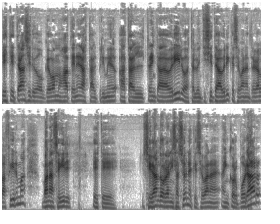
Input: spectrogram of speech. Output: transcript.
este tránsito que vamos a tener hasta el primero, hasta el 30 de abril o hasta el 27 de abril que se van a entregar las firmas, van a seguir este, llegando organizaciones que se van a, a incorporar.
